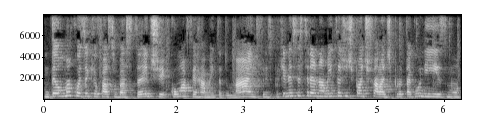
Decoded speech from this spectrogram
Então, uma coisa que eu faço bastante com a ferramenta do Mindfulness, porque nesses treinamentos a gente pode falar de protagonismo,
